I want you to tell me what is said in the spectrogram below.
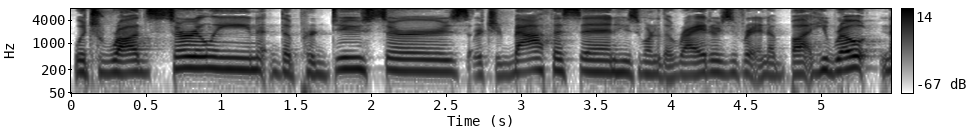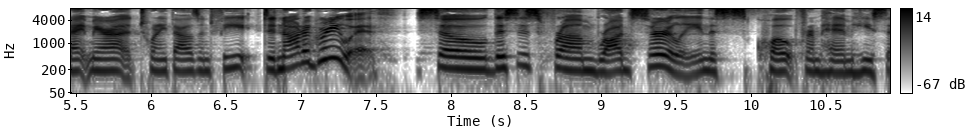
which Rod Serling, the producers, Richard Matheson, who's one of the writers who've written a bunch, he wrote Nightmare at 20,000 Feet, did not agree with. So this is from Rod Serling. This quote from him. He said,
